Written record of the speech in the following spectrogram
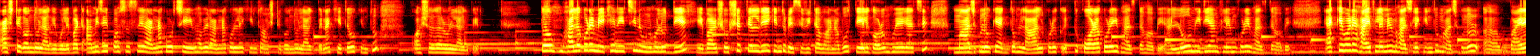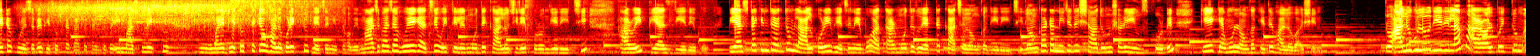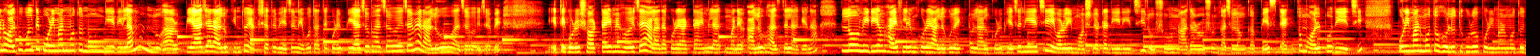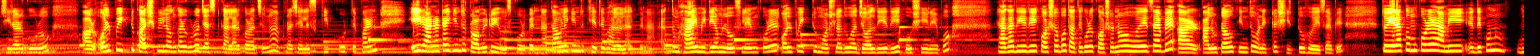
আষ্টে গন্ধ লাগে বলে। বাট আমি যে প্রসেসে রান্না করছি, এইভাবে রান্না করলে কিন্তু আষ্টে গন্ধ লাগবে না, খেতেও কিন্তু অসাধারণ লাগবে। তো ভালো করে মেখে নিচ্ছি নুন হলুদ দিয়ে। এবার সর্ষের তেল দিয়েই কিন্তু রেসিপিটা বানাবো। তেল গরম হয়ে গেছে। মাছগুলোকে একদম লাল করে একটু কড়া করেই ভাজতে হবে আর লো মিডিয়াম ফ্লেম করেই ভাজতে হবে। একেবারে হাই ফ্লেমে ভাজলে কিন্তু মাছগুলোর বাইরেটা পুড়ে যাবে, ভেতরটা কাঁচা থাকবে। তো এই মাছগুলো একটু মানে ভেতর থেকেও ভালো করে একটু ভেজে নিতে হবে। মাছ ভাজা হয়ে গেছে, ওই তেলের মধ্যে কালো জিরে ফোড়ন দিয়ে দিচ্ছি আর ওই পেঁয়াজ দিয়ে দেবো। পেঁয়াজটা কিন্তু একদম লাল করেই ভেজে নেব আর তার মধ্যে দু একটা কাঁচা লঙ্কা দিয়ে দিয়েছি। লঙ্কাটা নিজেদের স্বাদ অনুসারে ইউজ করবেন, কে কেমন লঙ্কা খেতে ভালোবাসেন। তো আলুগুলোও দিয়ে দিলাম আর অল্প একটু মানে অল্প বলতে পরিমাণ মতো নুন দিয়ে দিলাম। আর পেঁয়াজ আর আলু কিন্তু একসাথে ভেজে নেব, তাতে করে পেঁয়াজও ভাজা হয়ে যাবে আর আলুও ভাজা হয়ে যাবে। এতে করে শর্ট টাইমে হয়ে যায়, আলাদা করে আর টাইম মানে আলু ভাজতে লাগে না। লো মিডিয়াম হাই ফ্লেম করে আলুগুলো একটু লাল করে ভেজে নিয়েছি। এবার ওই মশলাটা দিয়ে দিয়েছি, রসুন, আদা রসুন, কাঁচা লঙ্কা পেস্ট একদম অল্প দিয়েছি। পরিমাণ মতো হলুদ গুঁড়ো, পরিমাণ মতো জিরার গুঁড়ো, আর অল্প একটু কাশ্মীর লঙ্কার গুঁড়ো জাস্ট কালার করার জন্য আপনারা চাইলে স্কিপ করতে পারেন। এই রান্নাটায় কিন্তু টমেটো ইউজ করবেন না, তাহলে কিন্তু খেতে ভালো লাগবে না। একদম হাই মিডিয়াম লো ফ্লেম করে অল্প একটু মশলা ধোয়া জল দিয়ে দিয়ে কষিয়ে নেব। ঢাকা দিয়ে দিয়ে কষাবো, তাতে করে কষানোও হয়ে যাবে আর আলুটাও কিন্তু অনেকটা সিদ্ধ হয়ে যাবে। তো এরকম করে আমি, দেখুন,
